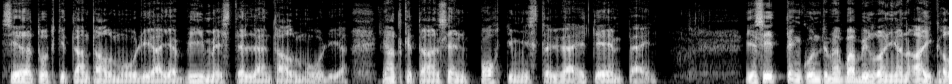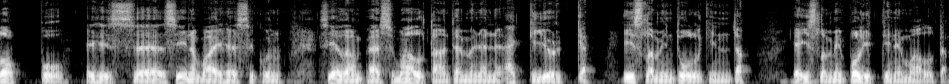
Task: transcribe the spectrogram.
Siellä tutkitaan Talmudia ja viimeistellään Talmudia. Jatketaan sen pohtimista yhä eteenpäin. Ja sitten kun tämä Babylonian aika loppuu, siis siinä vaiheessa kun siellä on päässyt valtaan tämmöinen äkkijyrkkä islamin tulkinta – ja islamin poliittinen valta,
